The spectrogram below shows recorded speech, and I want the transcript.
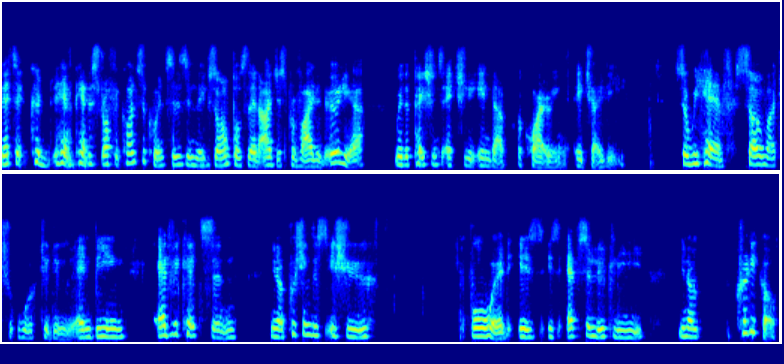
That it could have catastrophic consequences in the examples that I just provided earlier, where the patients actually end up acquiring HIV. So we have so much work to do, and being advocates and you know pushing this issue forward is is absolutely you know critical.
